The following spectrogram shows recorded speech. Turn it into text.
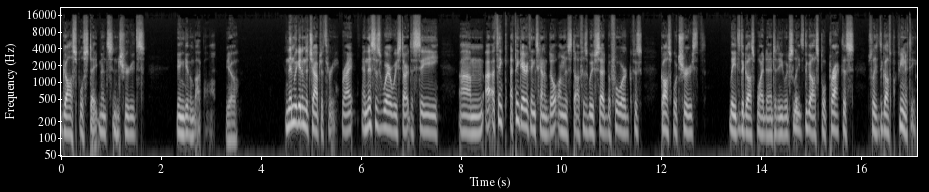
gospel statements and truths being given by Paul. Yeah. And then we get into chapter three, right? And this is where we start to see. Um, I think I think everything's kind of built on this stuff, as we've said before, because gospel truth leads to gospel identity, which leads to gospel practice, which leads to gospel community.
